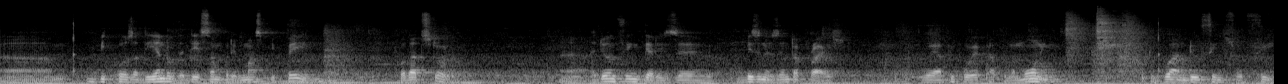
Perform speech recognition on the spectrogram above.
um, because at the end of the day, somebody must be paying for that story. Uh, I don't think there is a business enterprise where people wake up in the morning to go and do things for free.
